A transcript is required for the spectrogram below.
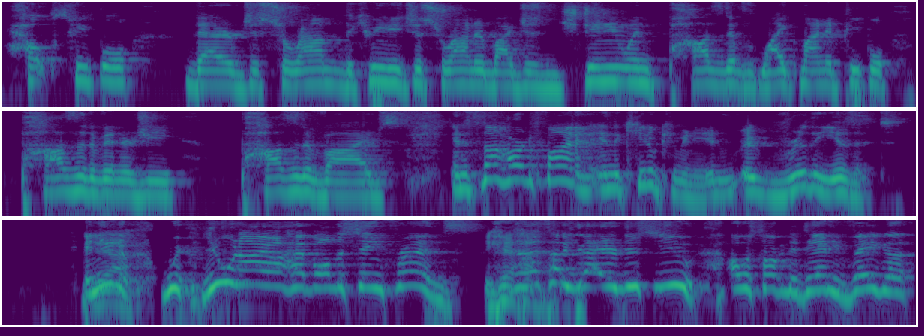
helps people that are just surrounded, the community is just surrounded by just genuine, positive, like minded people, positive energy, positive vibes. And it's not hard to find in the keto community. It, it really isn't. And yeah. you, we, you and I all have all the same friends. Yeah. that's how you got introduced to you. I was talking to Danny Vega,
